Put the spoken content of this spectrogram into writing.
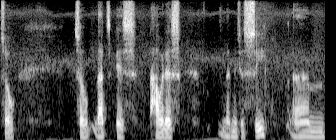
So, so that is how it is. Let me just see. Um,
